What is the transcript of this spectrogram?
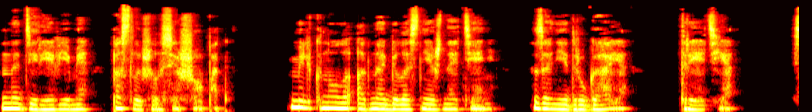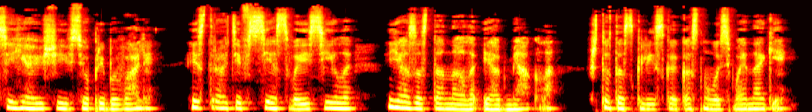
Над деревьями послышался шепот. Мелькнула одна белоснежная тень, за ней другая, третья. Сияющие все пребывали, Истратив все свои силы, я застонала и обмякла. Что-то склизкое коснулось моей ноги.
